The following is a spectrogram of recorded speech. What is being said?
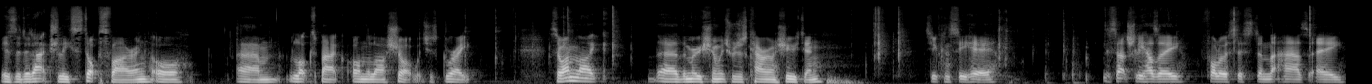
is that it actually stops firing or um, locks back on the last shot, which is great. So unlike uh, the Marushin, which will just carry on shooting, as you can see here, this actually has a follower system that has a,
